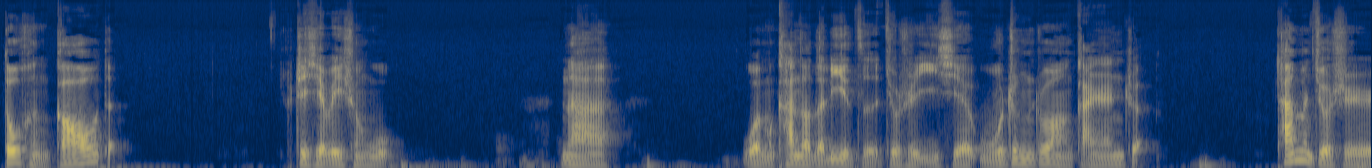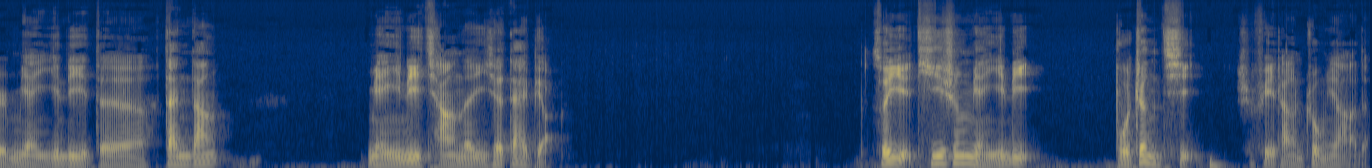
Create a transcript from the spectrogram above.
都很高的这些微生物。那我们看到的例子就是一些无症状感染者，他们就是免疫力的担当，免疫力强的一些代表。所以，提升免疫力、补正气是非常重要的，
